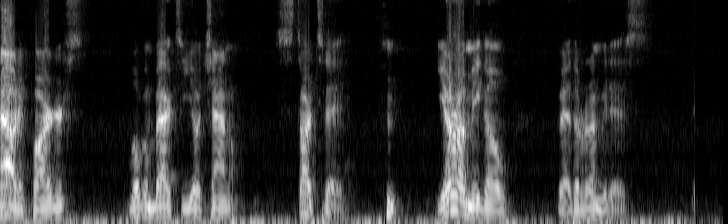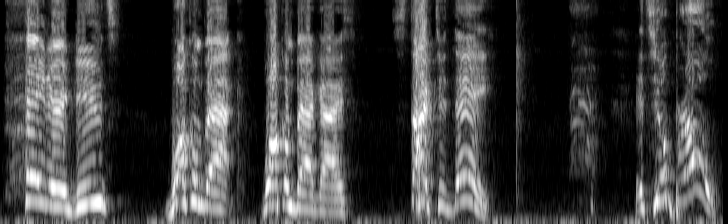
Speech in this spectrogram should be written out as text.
Howdy, partners. Welcome back to your channel. Start today. Hmm. your amigo, Pedro Ramirez. Hey there, dudes. Welcome back. Welcome back, guys. Start today. it's your bro,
